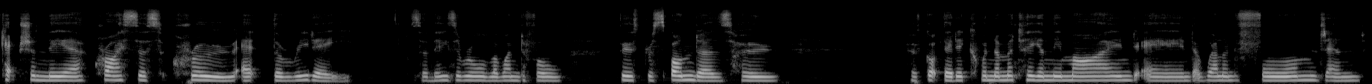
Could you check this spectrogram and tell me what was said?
caption there crisis crew at the ready. So these are all the wonderful first responders who who've got that equanimity in their mind and are well informed and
